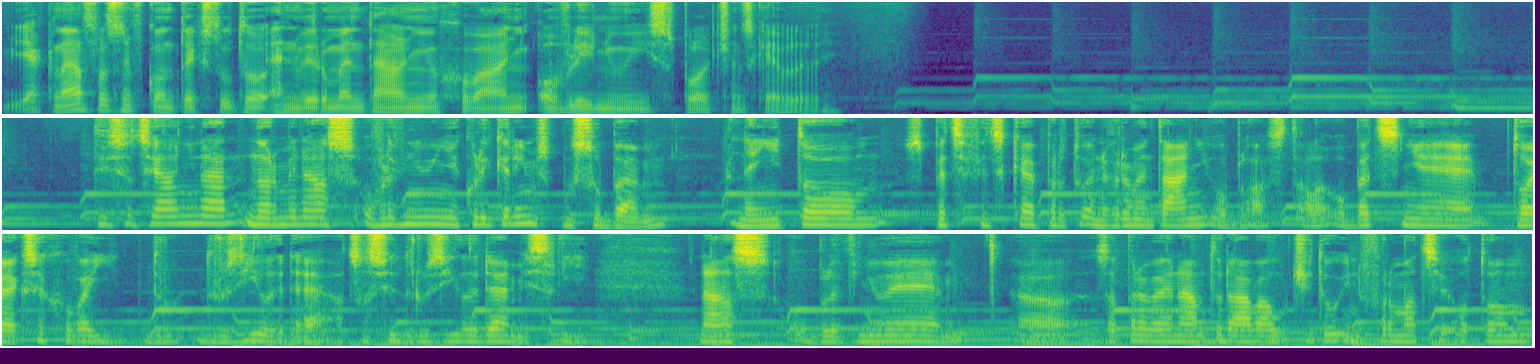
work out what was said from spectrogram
jak nás vlastně v kontextu toho environmentálního chování ovlivňují společenské vlivy? Ty sociální normy nás ovlivňují několikrým způsobem. Není to specifické pro tu environmentální oblast, ale obecně to, jak se chovají dru- druzí lidé a co si druzí lidé myslí, nás ovlivňuje. Za prvé nám to dává určitou informaci o tom,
